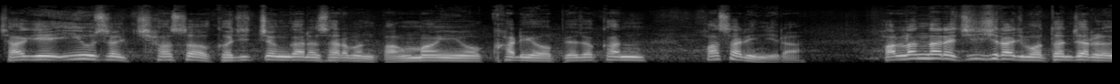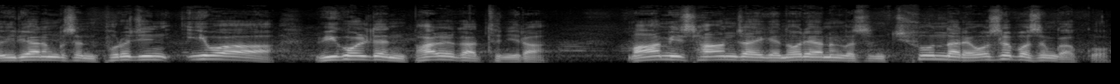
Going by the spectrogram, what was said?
자기의 이웃을 쳐서 거짓 정가는 사람은 방망이요 칼이요 뾰족한 화살이니라. 환란 날에 진실하지 못한 자를 의뢰하는 것은 부러진 이와 위골된 발 같으니라. 마음이 사한 자에게 노래하는 것은 추운 날에 옷을 벗음 같고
